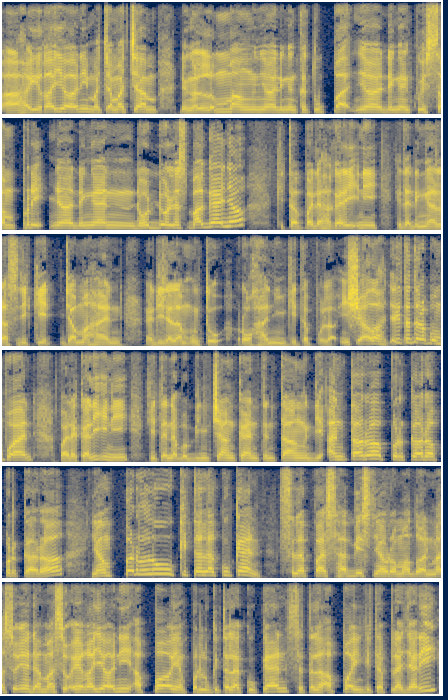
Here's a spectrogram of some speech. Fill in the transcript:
uh, hari raya ni macam-macam dengan lemangnya, dengan ketupatnya, dengan kuih sampritnya, dengan dodol dan sebagainya. Kita pada hari ini kita dengarlah sedikit jamahan uh, di dalam untuk rohani kita pula. InsyaAllah. Jadi tuan-tuan dan perempuan, pada kali ini kita nak berbincangkan tentang di antara perkara-perkara yang perlu kita lakukan selepas habisnya Ramadan. Maksudnya dah masuk air raya ni apa yang perlu kita lakukan setelah apa yang kita pelajari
